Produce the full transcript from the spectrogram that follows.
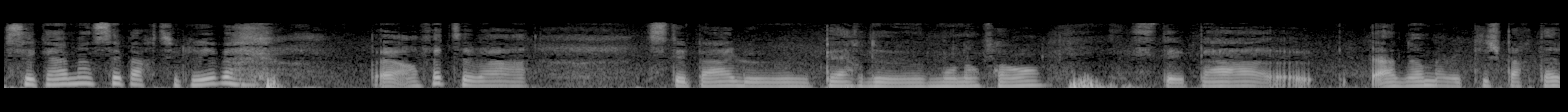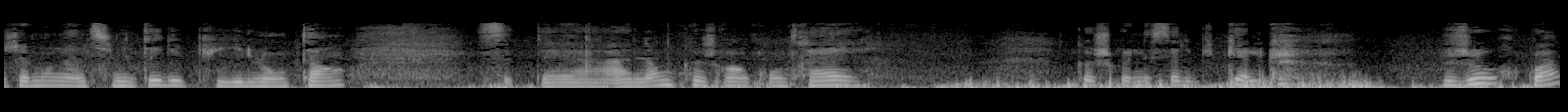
c'est quand même assez particulier parce que, bah, en fait, c'était pas le père de mon enfant, c'était pas euh, un homme avec qui je partageais mon intimité depuis longtemps, c'était un homme que je rencontrais, que je connaissais depuis quelques jours, quoi.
